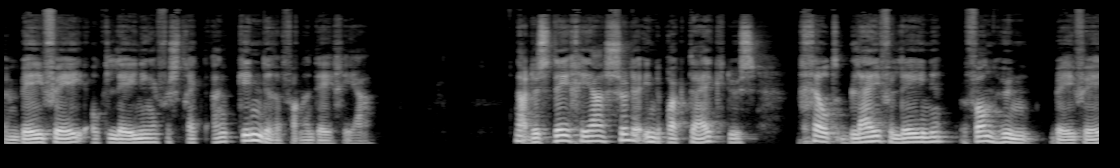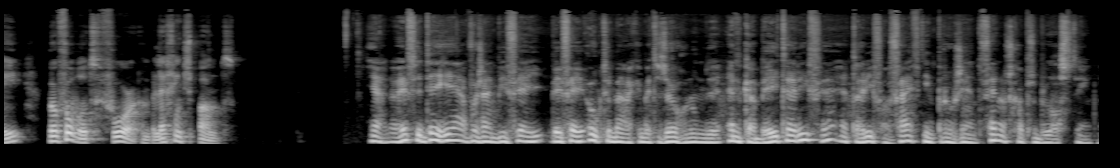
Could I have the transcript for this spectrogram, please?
een BV ook leningen verstrekt aan kinderen van een DGA. Nou, dus DGA's zullen in de praktijk dus geld blijven lenen van hun BV, bijvoorbeeld voor een beleggingspand. Ja, nou heeft de DGA voor zijn BV, BV ook te maken met de zogenoemde MKB-tarief, het tarief van 15% vennootschapsbelasting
